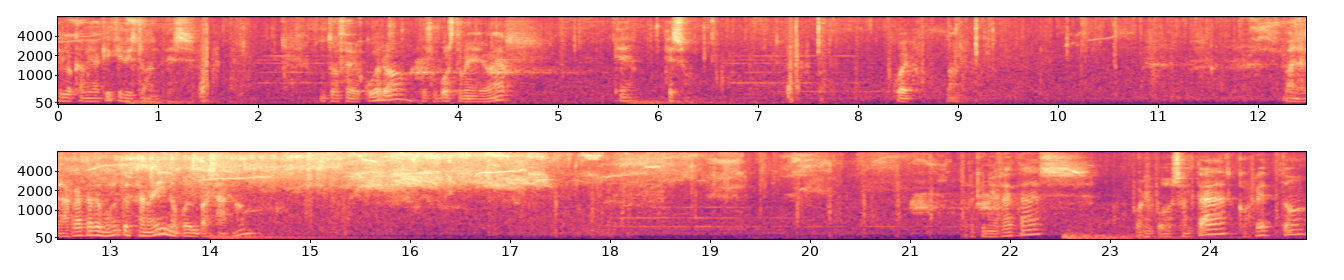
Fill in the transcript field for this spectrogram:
Arrêtez de m'avoir... A ver, ¿qué es lo que había aquí que he visto antes? Un trozo de cuero, por supuesto me voy a llevar. ¿Qué? Eso. Cuero, vale. Vale, las ratas de momento están ahí no pueden pasar, ¿no? Por aquí no ratas. Por ahí puedo saltar, correcto.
